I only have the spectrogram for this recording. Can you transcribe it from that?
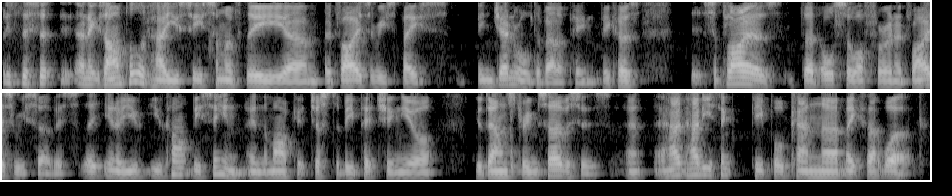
is this a, an example of how you see some of the um, advisory space in general developing? Because suppliers that also offer an advisory service, that you know, you you can't be seen in the market just to be pitching your your downstream services. Uh, how how do you think people can uh, make that work?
